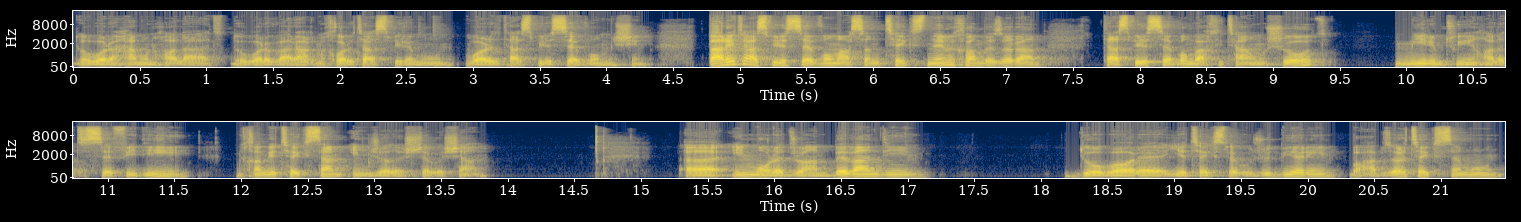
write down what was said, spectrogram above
دوباره همون حالت. دوباره ورق می‌خوره تصویرمون. وارد تصویر سوم میشیم. برای تصویر سوم اصلا تکست نمی‌خوام بذارم. تصویر سوم وقتی تموم شد میریم توی این حالت سفیدی. می‌خوام یه تکستم اینجا داشته باشم. این مورد رو هم ببندیم. دوباره یه تکست به وجود بیاریم. با ابزار تکستمون.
